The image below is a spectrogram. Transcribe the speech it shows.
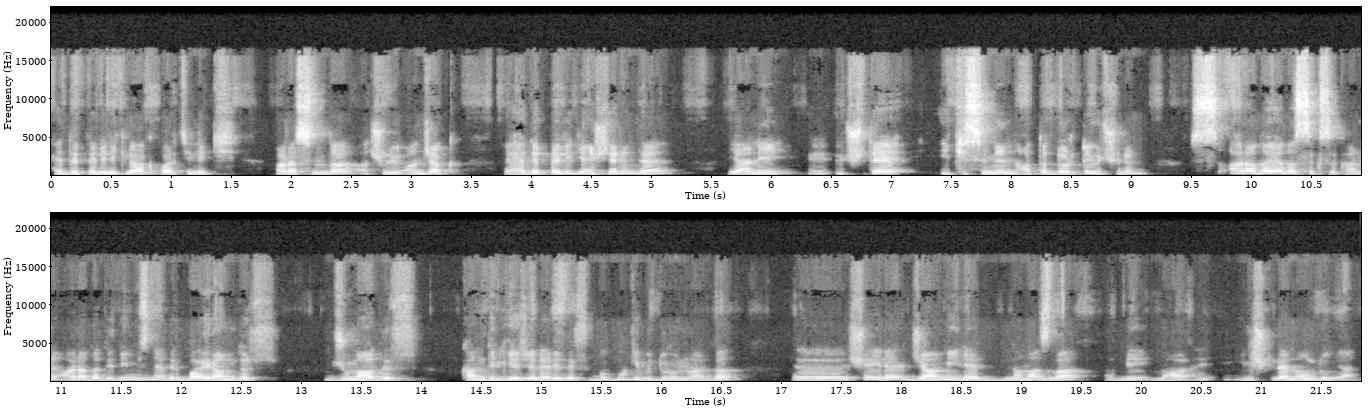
HDP'lilik ve AK Partilik arasında açılıyor. Ancak HDP'li gençlerin de yani üçte ikisinin hatta dörtte üçünün arada ya da sık sık hani arada dediğimiz nedir? Bayramdır, cumadır, kandil geceleridir. Bu, bu gibi durumlarda e, şeyle camiyle namazla bir muha- ilişkilerin olduğu yani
